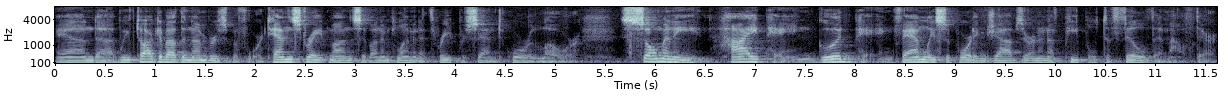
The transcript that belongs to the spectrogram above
And uh, we've talked about the numbers before 10 straight months of unemployment at 3% or lower. So many high paying, good paying, family supporting jobs, aren't enough people to fill them out there.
